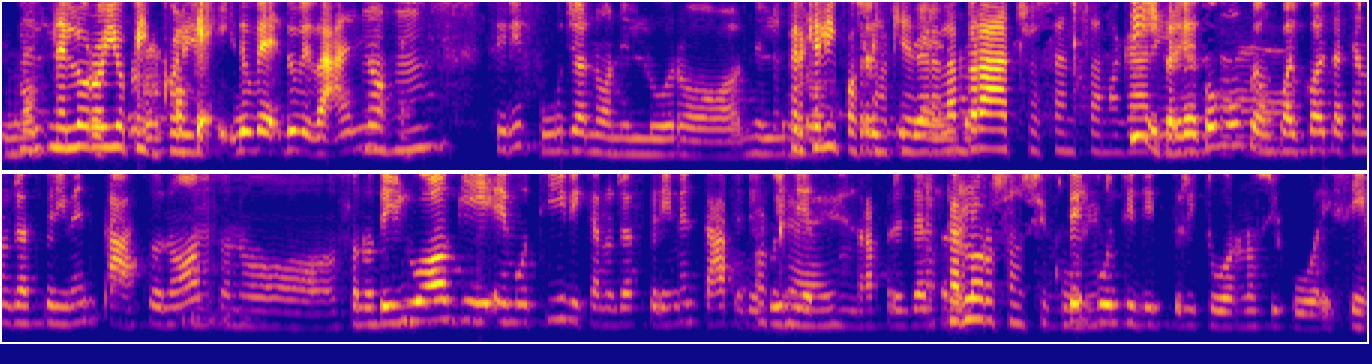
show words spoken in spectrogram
Nel, nel loro io piccoli. Ok, dove, dove vanno? Mhm. Si rifugiano nel loro, nel Perché loro lì possono chiedere precedente. l'abbraccio senza magari Sì, perché essere- comunque è un qualcosa che hanno già sperimentato, no? Mhm. Sono, sono dei luoghi emotivi che hanno già sperimentato e che Ok. quindi mm, rappresentano Per loro sono dei sicuri. punti di ritorno sicuri, sì.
